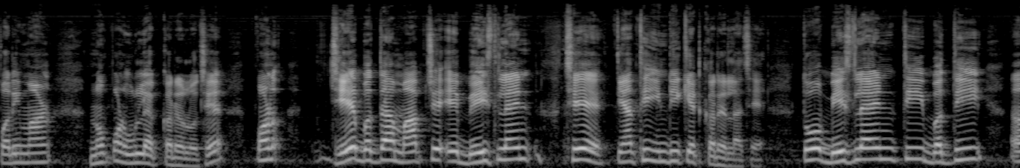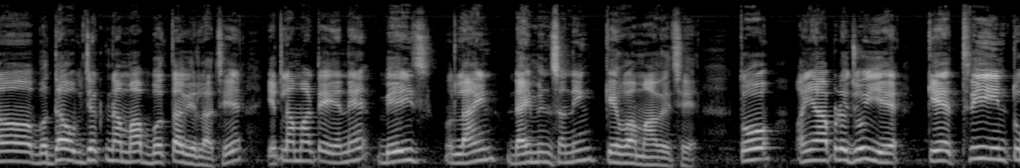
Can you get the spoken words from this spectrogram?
પરિમાણનો પણ ઉલ્લેખ કરેલો છે. પણ જે બધા માપ છે એ બેઝલાઇન છે ત્યાંથી ઇન્ડિકેટ કરેલા છે. તો બેઝલાઇનથી બધી બધા ઓબ્જેક્ટના માપ બતાવેલા છે. એટલા માટે એને બેઝ લાઇન ડાયમેન્શનિંગ કહેવામાં આવે છે. તો અહીંયા આપણે જોઈએ કે three into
